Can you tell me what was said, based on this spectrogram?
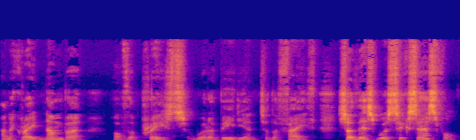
and a great number of the priests were obedient to the faith. So this was successful.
